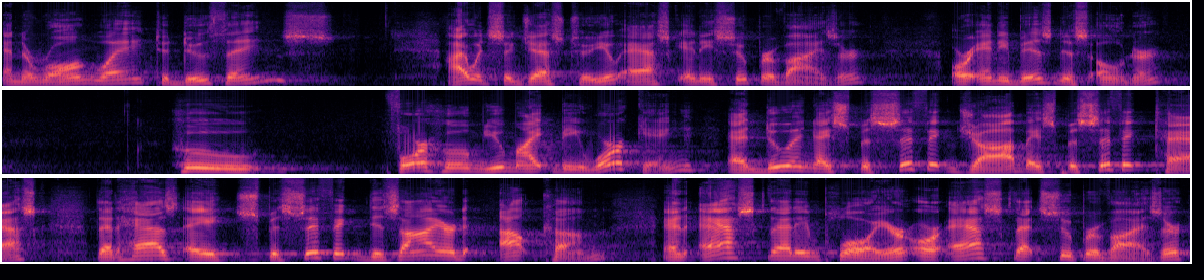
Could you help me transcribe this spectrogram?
and the wrong way to do things, I would suggest to you ask any supervisor or any business owner who for whom you might be working and doing a specific job, a specific task that has a specific desired outcome, and ask that employer or ask that supervisor,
